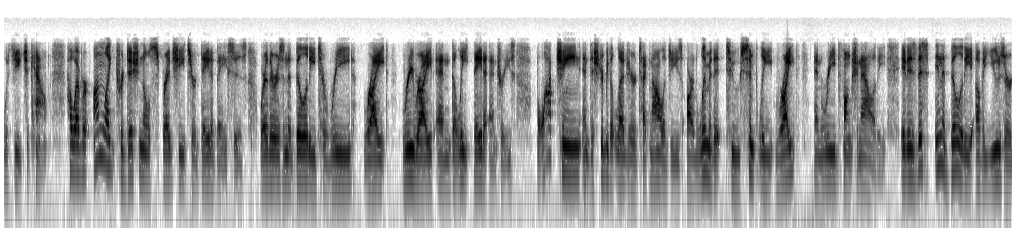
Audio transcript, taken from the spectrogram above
with each account. However, unlike traditional spreadsheets or databases where there is an ability to read, write, rewrite, and delete data entries, blockchain and distributed ledger technologies are limited to simply write and read functionality. It is this inability of a user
